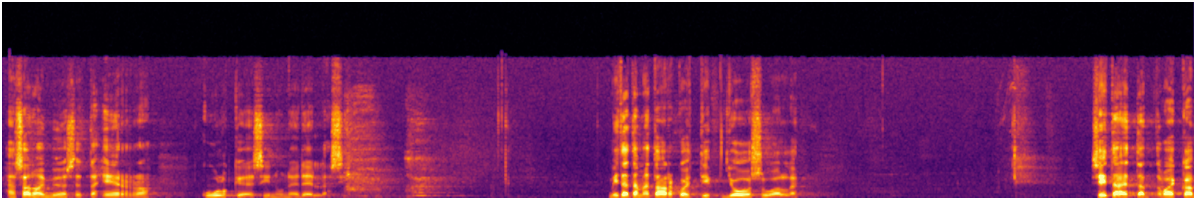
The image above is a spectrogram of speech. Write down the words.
Hän sanoi myös, että Herra kulkee sinun edelläsi. Mitä tämä tarkoitti Joosualle? Sitä, että vaikka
